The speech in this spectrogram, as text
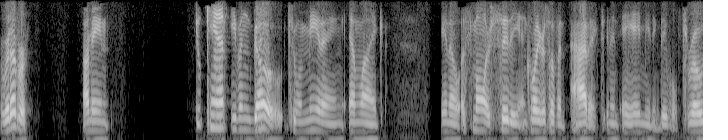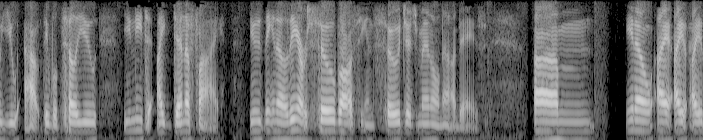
or whatever. I mean, you can't even go to a meeting and like you know a smaller city and call yourself an addict in an AA meeting. They will throw you out. They will tell you you need to identify. You you know they are so bossy and so judgmental nowadays. Um, you know, I, I, I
